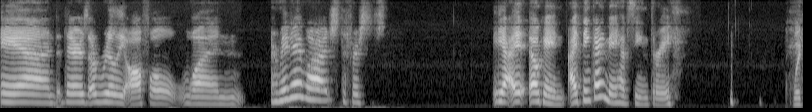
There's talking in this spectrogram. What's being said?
and there's a really awful one, or maybe I watched the first. Yeah, it, okay. I think I may have seen three. What-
